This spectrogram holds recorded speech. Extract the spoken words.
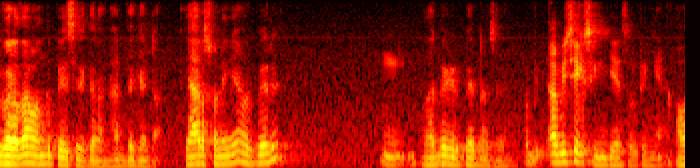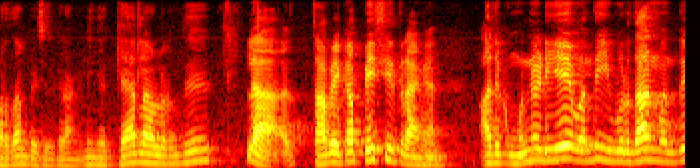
இவரை தான் வந்து பேசியிருக்கிறாங்க அட்வொகேட்டா யார் சொன்னீங்க? அவர் பேர்? அட்வொகேட் பேர் என்ன சார் அபிஷேக் சிங்கே சொல்கிறீங்க அவரை தான் பேசியிருக்கிறாங்க நீங்கள் கேரளாவிலேருந்து இல்லை தாவேக்கா பேசியிருக்கிறாங்க. அதுக்கு முன்னாடியே வந்து இவர் தான் வந்து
